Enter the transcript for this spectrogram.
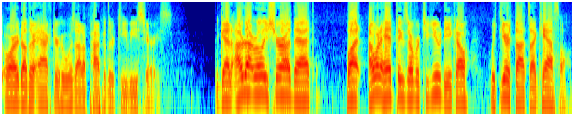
or another actor who was on a popular TV series. Again, I'm not really sure on that, but I want to hand things over to you, Nico, with your thoughts on Castle.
